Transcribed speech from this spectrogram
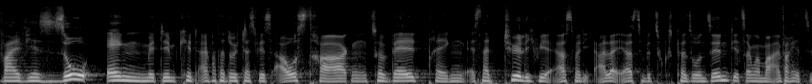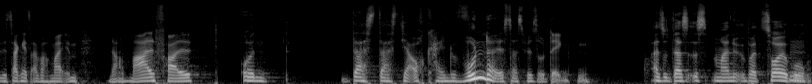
weil wir so eng mit dem Kind einfach dadurch, dass wir es austragen, zur Welt bringen, es natürlich wir erstmal die allererste Bezugsperson sind. Jetzt sagen wir mal einfach, jetzt, wir sagen jetzt einfach mal im Normalfall. Und dass das ja auch kein Wunder ist, dass wir so denken. Also das ist meine Überzeugung, hm.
